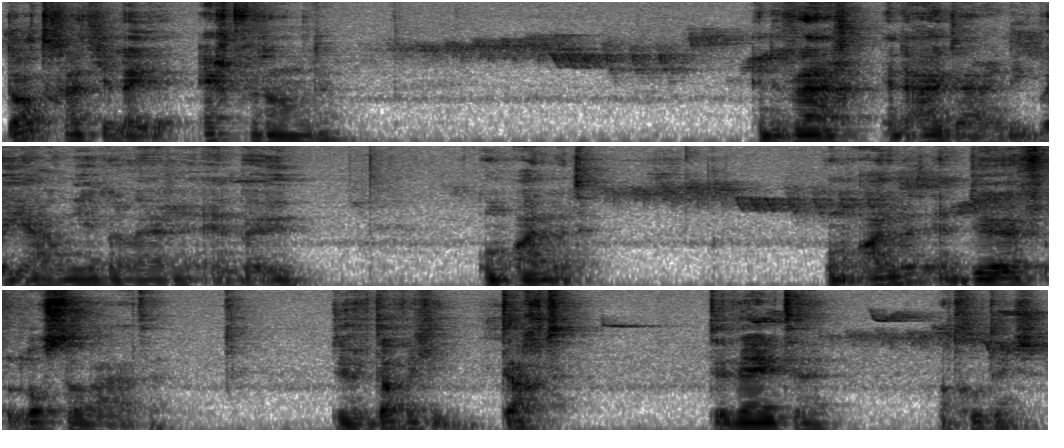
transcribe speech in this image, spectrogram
Dat gaat je leven echt veranderen. En de vraag en de uitdaging die ik bij jou neer wil leggen en bij u, omarm het. Omarm het en durf los te laten. Durf dat wat je dacht te weten wat goed is.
